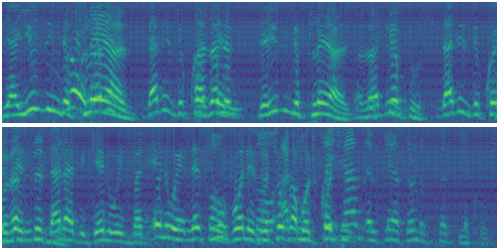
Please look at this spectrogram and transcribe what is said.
they are using the No, players That is the question. an, they are using the players as a That is, scapegoat. that is the For that question that. I began with. But anyway, let's So, move on as so we're talking about coaches. administrators and players don't respect the coaches.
